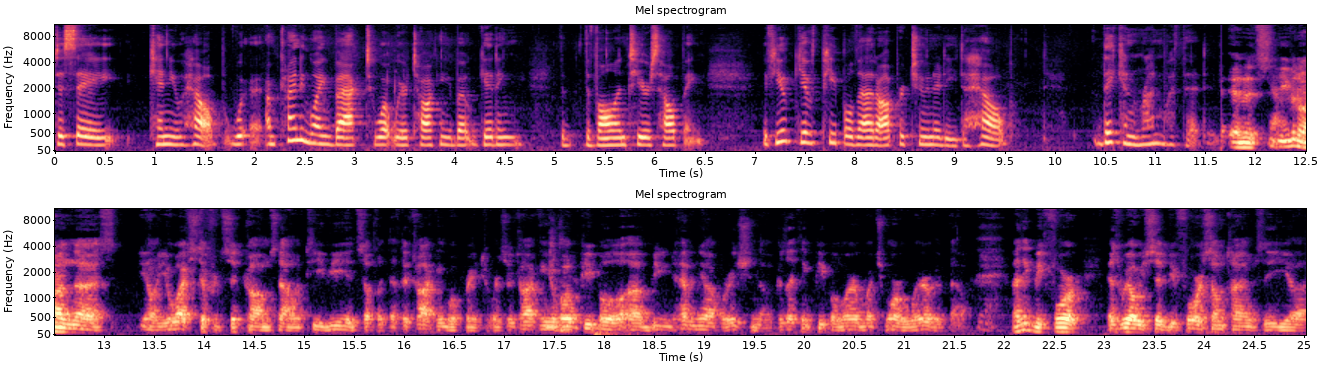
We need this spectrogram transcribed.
to say, Can you help? I'm kind of going back to what we were talking about getting the, the volunteers helping. If you give people that opportunity to help, they can run with it. And it's Yeah. even on, uh, you know, you watch different sitcoms now on TV and stuff like that. They're talking about brain tumors. They're talking about people uh, being having the operation now because I think people are much more aware of it now. I think before, as we always said before, sometimes the uh,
